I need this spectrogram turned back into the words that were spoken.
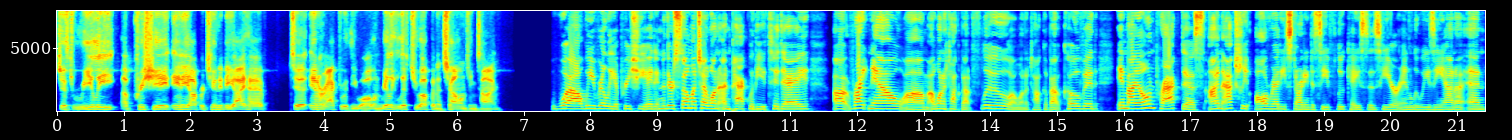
Just really appreciate any opportunity I have to interact with you all and really lift you up in a challenging time. Well, we really appreciate it. And there's so much I want to unpack with you today. Uh, right now, um, I want to talk about flu. I want to talk about COVID. In my own practice, I'm actually already starting to see flu cases here in Louisiana. And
